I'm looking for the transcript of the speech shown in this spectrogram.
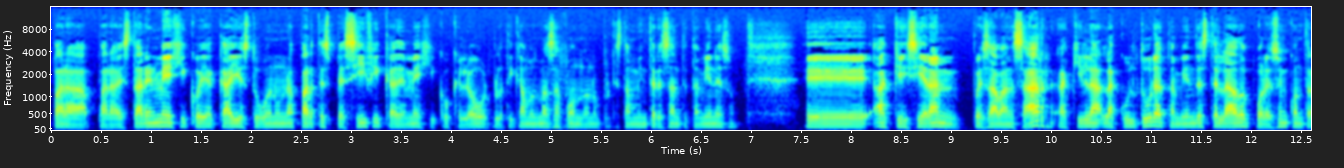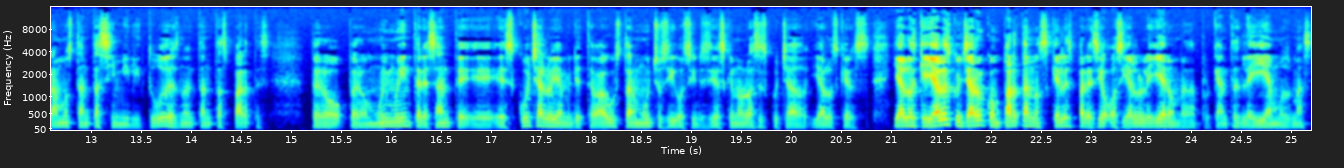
para, para estar en México y acá, y estuvo en una parte específica de México, que luego platicamos más a fondo, ¿no? Porque está muy interesante también eso eh, a que hicieran pues avanzar aquí la, la, cultura también de este lado, por eso encontramos tantas similitudes ¿no? en tantas partes, pero, pero muy muy interesante, eh, escúchalo y te va a gustar mucho, sigo si, si, es que no lo has escuchado, y a, los que, y a los que ya lo escucharon compártanos qué les pareció, o si ya lo leyeron, ¿verdad? Porque antes leíamos más,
